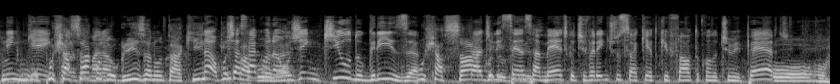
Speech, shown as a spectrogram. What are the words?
Ninguém, O puxa-saco do Grisa não tá aqui. Não, Quem puxa saco pagou, não. né? O gentil do Grisa Puxa saco tá de licença médica, diferente do saqueto que falta quando o time perde. O- o-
